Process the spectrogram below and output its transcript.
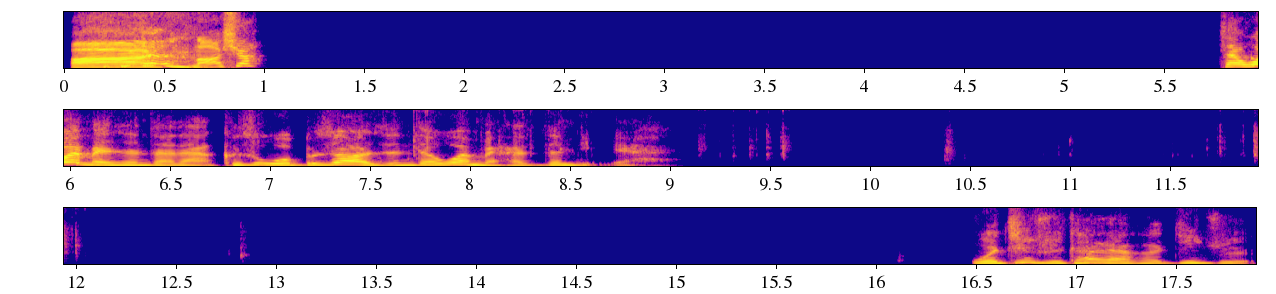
哎，拿下，在外面扔炸弹，可是我不知道人在外面还是在里面。我进去，他两个进去，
